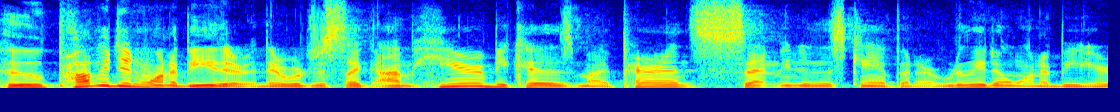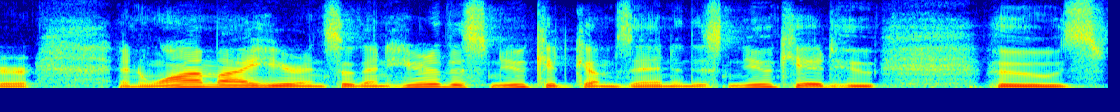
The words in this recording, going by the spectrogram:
who probably didn't want to be there. And they were just like, I'm here because my parents sent me to this camp and I really don't want to be here. And why am I here? And so then here this new kid comes in, and this new kid who whose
